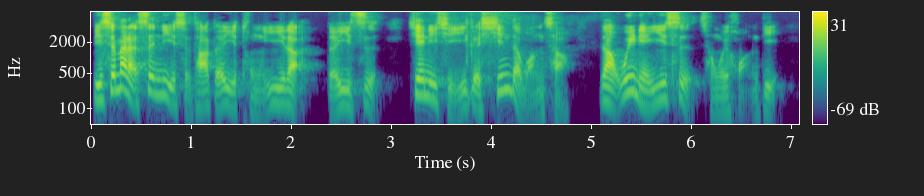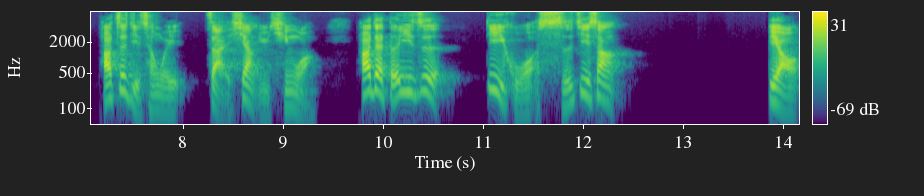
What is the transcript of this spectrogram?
俾斯麦的胜利使他得以统一了德意志，建立起一个新的王朝，让威廉一世成为皇帝。他自己成为宰相与亲王，他在德意志帝国实际上表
